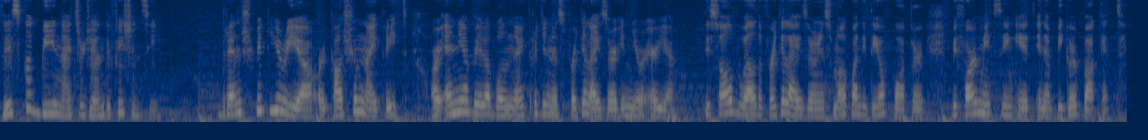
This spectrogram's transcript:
This could be nitrogen deficiency. Drench with urea or calcium nitrate or any available nitrogenous fertilizer in your area. Dissolve well the fertilizer in a small quantity of water before mixing it in a bigger bucket.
